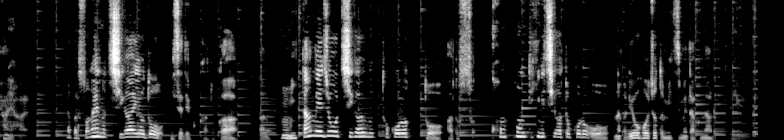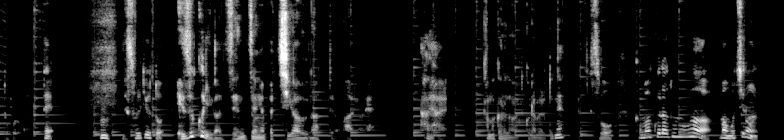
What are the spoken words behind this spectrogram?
はいはい。だからその辺の違いをどう見せていくかとか、あの、うん見た目上違うところと、あとそ根本的に違うところを、なんか両方ちょっと見つめたくなるっていうところがあって、うんでそれで言うと、絵作りが全然やっぱ違うなっていうのがあるよね。はいはい。鎌倉殿と比べるとね。そう。鎌倉殿は、まあもちろん、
